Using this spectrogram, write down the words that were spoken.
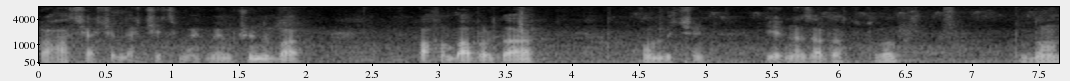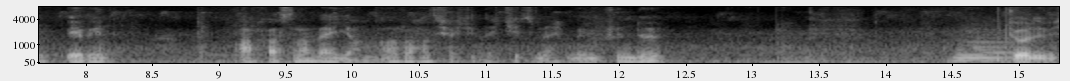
rahat şəkildə keçmək mümkündür. Bax, baxın, bax burada kom üçün yer nəzərdə tutulub. Buradan evin arxasına və yanına rahat şəkildə keçmək mümkündür. Gördüyünüz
